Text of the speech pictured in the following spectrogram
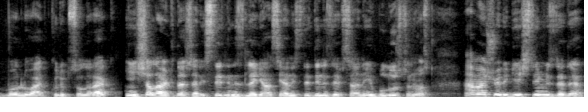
Worldwide Clubs olarak. İnşallah arkadaşlar istediğiniz Legends yani istediğiniz efsaneyi bulursunuz. Hemen şöyle geçtiğimizde de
